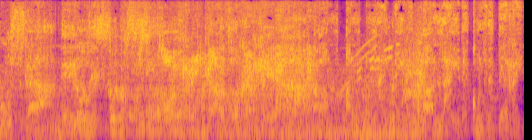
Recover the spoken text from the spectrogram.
busca de lo desconocido. Con Ricardo Carrera. Al, aire, al aire con el terrible.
